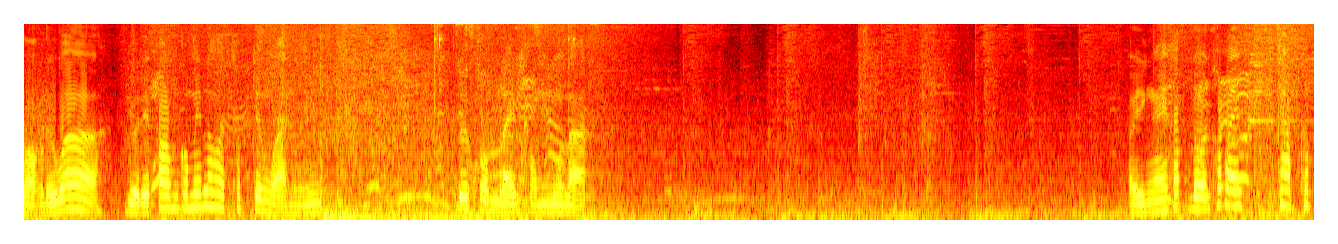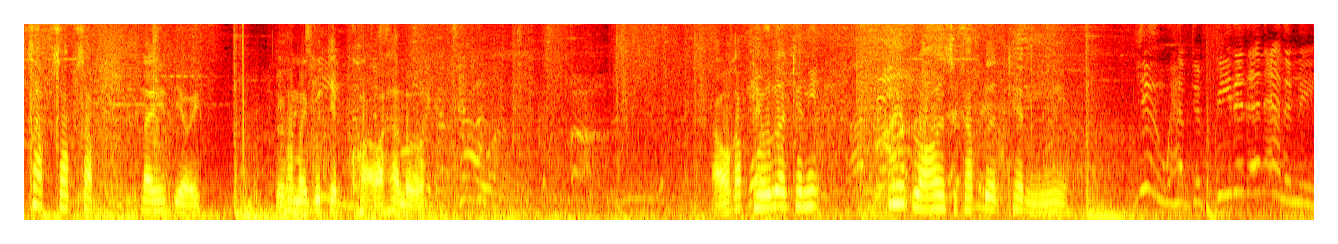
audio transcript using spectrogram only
บอกเลยว่าอยู่ในป้อมก็ไม่รอดครับจังหวะนี้ ด้วยความแรงของมูลาดเอาอยังไงครับโดนเข้าไปสับครับสับสับสับ ในนิดเดียวเองเดี๋ยวทำไมกูเจ็บกว่าวะฮัลโหล destroyed a tower. เอาครับเทลเลือดแค่นี้ เรียบร้อยสิครับเลือดแค่นี้ You have defeated an enemy.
